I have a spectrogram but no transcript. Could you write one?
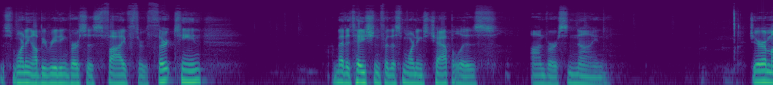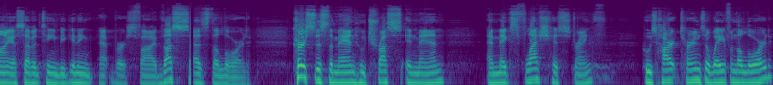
This morning I'll be reading verses 5 through 13. Our meditation for this morning's chapel is on verse 9. Jeremiah 17, beginning at verse 5. Thus says the Lord Cursed is the man who trusts in man and makes flesh his strength, whose heart turns away from the Lord.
